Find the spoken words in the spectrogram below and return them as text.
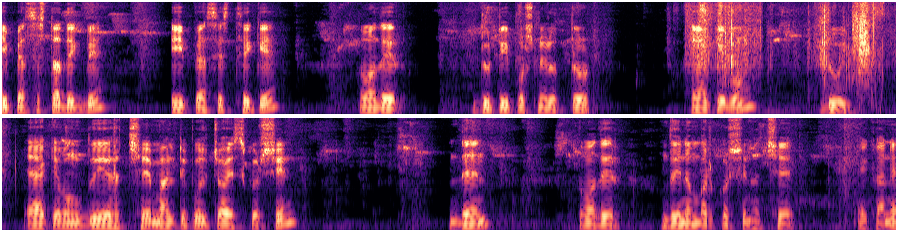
এই প্যাসেজটা দেখবে। এই প্যাসেজ থেকে তোমাদের দুটি প্রশ্নের উত্তর, এক এবং দুই। এক এবং দুই হচ্ছে মাল্টিপল চয়েস কোশ্চেন দেন তোমাদের দুই নম্বর কোশ্চেন হচ্ছে এখানে।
